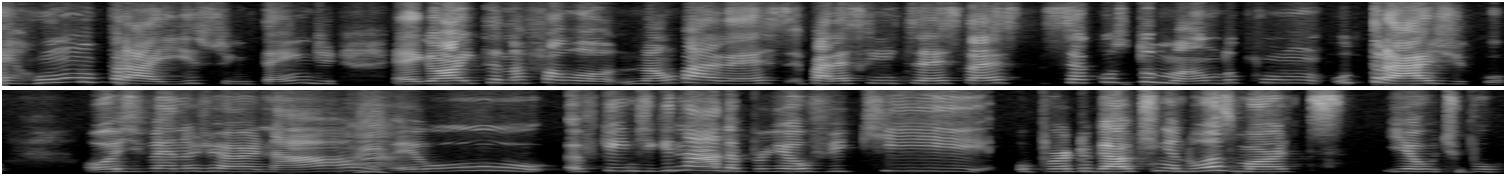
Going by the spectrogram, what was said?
é rumo para isso, entende? É igual a Itana falou, não parece, parece que a gente já está se acostumando com o trágico. Hoje, vendo o jornal, eu, eu fiquei indignada, porque eu vi que o Portugal tinha duas mortes. E eu, tipo,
